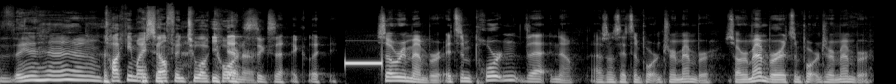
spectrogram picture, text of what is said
I'm talking myself into a corner. Yes, exactly. So remember, it's important that no, I was gonna say it's important to remember. So remember, it's important to remember.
